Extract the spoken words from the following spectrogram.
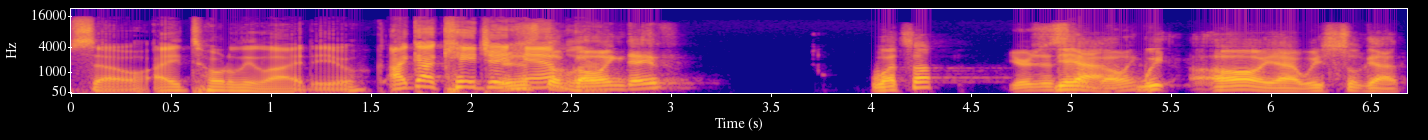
So I totally lied to you. I got KJ You're Hamler. still going, Dave? What's up? You're just yeah. still going? We oh yeah, we still got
